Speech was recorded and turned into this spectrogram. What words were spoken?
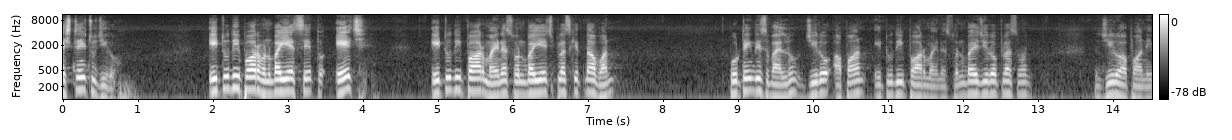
h tends to zero e to the power one by h से तो h e to the power minus one by h plus कितना one putting this value zero upon e to the power minus one by zero plus one zero upon e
